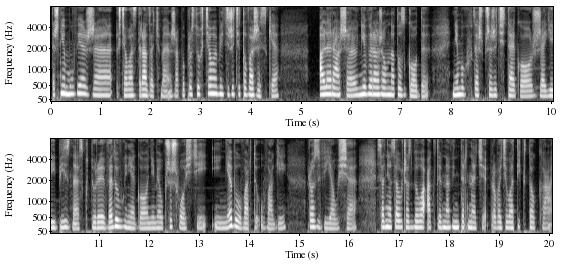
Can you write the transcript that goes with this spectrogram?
Też nie mówię, że chciała zdradzać męża, po prostu chciała mieć życie towarzyskie, ale Rachel nie wyrażał na to zgody. Nie mógł też przeżyć tego, że jej biznes, który według niego nie miał przyszłości i nie był warty uwagi, rozwijał się. Sania cały czas była aktywna w internecie, prowadziła TikToka,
